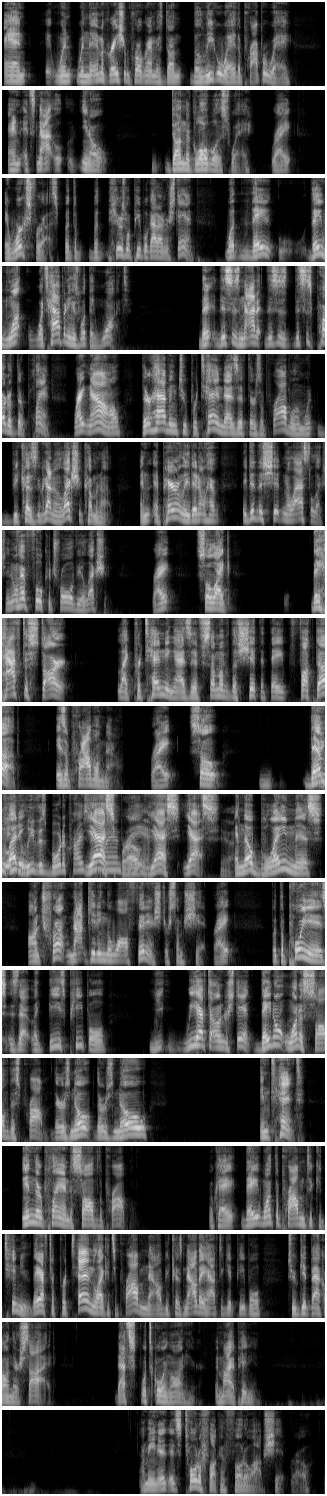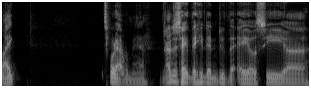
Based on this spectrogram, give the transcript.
and it, when when the immigration program is done the legal way, the proper way, and it's not you know done the globalist way, right? It works for us, but the but here's what people got to understand: what they they want, what's happening is what they want. They, this is not this is this is part of their plan right now. They're having to pretend as if there's a problem because we got an election coming up, and apparently they don't have. They did this shit in the last election. They don't have full control of the election, right? So like, they have to start like pretending as if some of the shit that they fucked up is a problem now, right? So them you letting believe this border crisis. Yes, man? bro. Man. Yes, yes. Yeah. And they'll blame this on Trump not getting the wall finished or some shit, right? But the point is, is that like these people, you, we have to understand they don't want to solve this problem. There's no, there's no intent in their plan to solve the problem. Okay. They want the problem to continue. They have to pretend like it's a problem now because now they have to get people to get back on their side. That's what's going on here, in my opinion. I mean, it, it's total fucking photo op shit, bro. Like, it's whatever, man. I just hate that he didn't do the AOC uh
